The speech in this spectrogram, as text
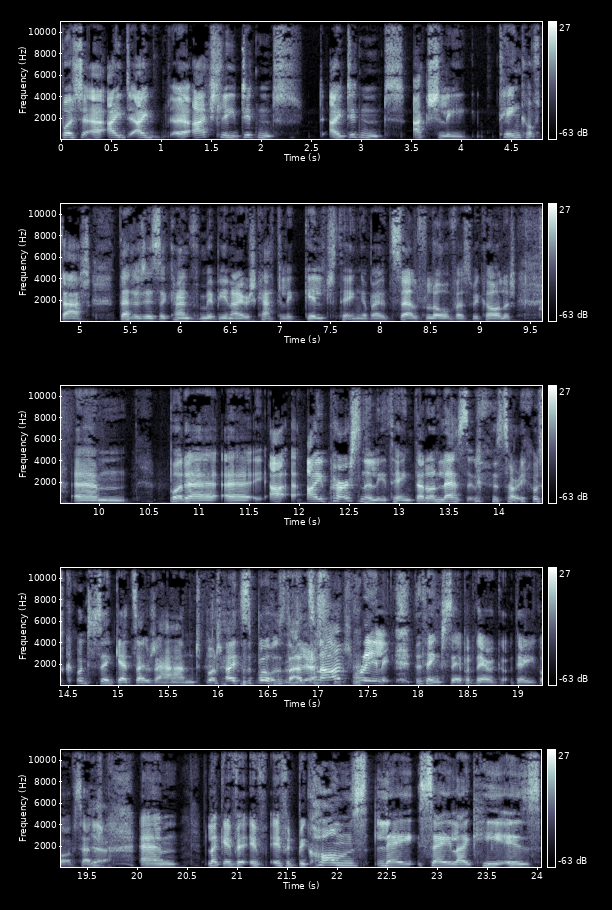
but uh, I, I uh, actually didn't. I didn't actually think of that. That it is a kind of maybe an Irish Catholic guilt thing about self love, as we call it. Um, but uh, uh, I, I personally think that unless, sorry, I was going to say gets out of hand, but I suppose that's Yes. not really the thing to say. But there, go- there you go. I've said Yeah. it. Um, like if it, if if it becomes, lay, say, like he is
